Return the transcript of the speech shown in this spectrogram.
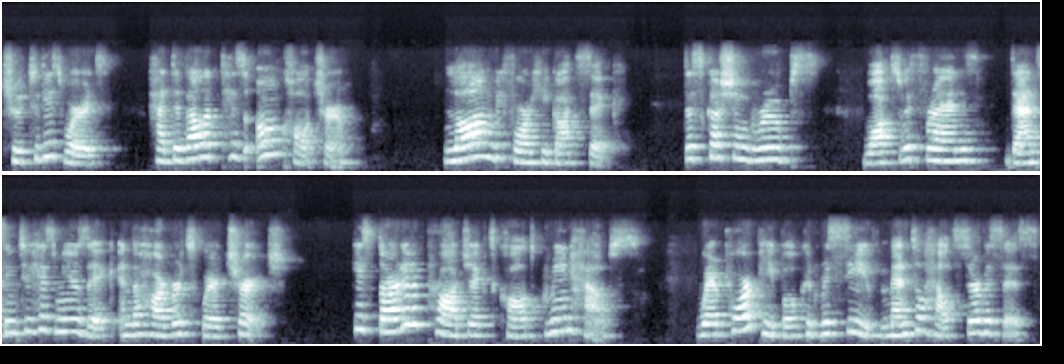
true to these words, had developed his own culture long before he got sick. Discussion groups, walks with friends, dancing to his music in the Harvard Square Church. He started a project called Greenhouse where poor people could receive mental health services.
